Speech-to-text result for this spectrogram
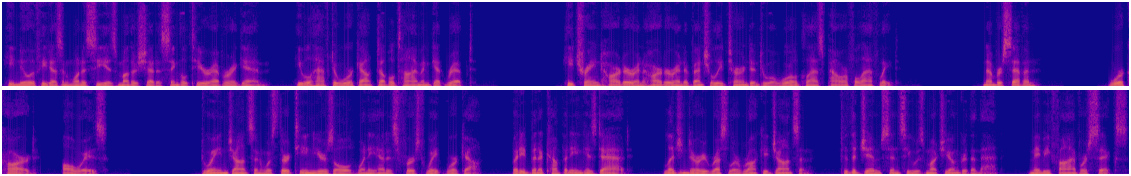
He knew if he doesn't want to see his mother shed a single tear ever again, he will have to work out double time and get ripped. He trained harder and harder and eventually turned into a world class powerful athlete. Number 7. Work hard, always. Dwayne Johnson was 13 years old when he had his first weight workout, but he'd been accompanying his dad, legendary wrestler Rocky Johnson, to the gym since he was much younger than that, maybe five or six.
